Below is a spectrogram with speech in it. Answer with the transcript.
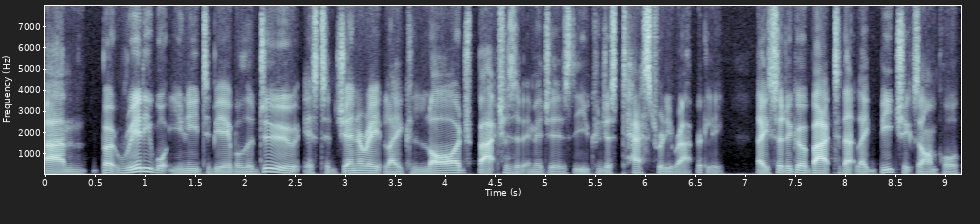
Um, but really, what you need to be able to do is to generate like large batches of images that you can just test really rapidly. Like, so to go back to that like beach example,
